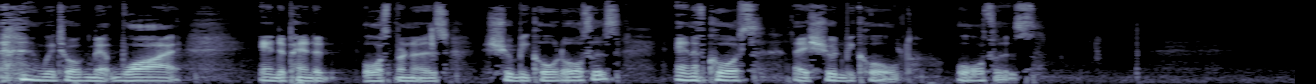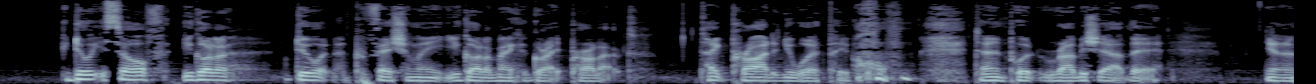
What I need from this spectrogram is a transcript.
We're talking about why independent entrepreneurs should be called authors and of course, they should be called authors. You do it yourself, you got to do it professionally, you got to make a great product. Take pride in your work, people. Don't put rubbish out there. You know,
